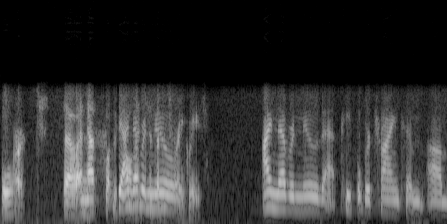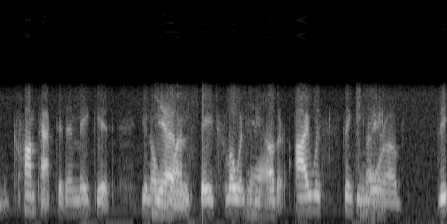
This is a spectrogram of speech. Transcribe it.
poor. So, and that's what we I call never anticipatory knew- grief. I never knew that people were trying to um, compact it and make it, you know, Yes. one stage flow into the other. I was thinking Right. more of the,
